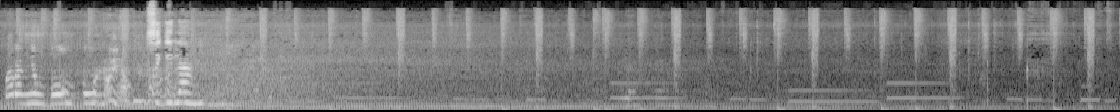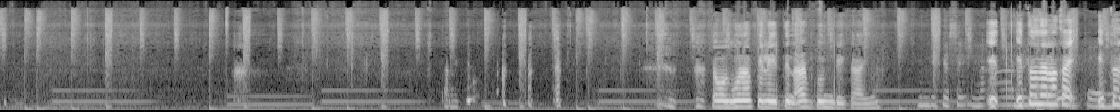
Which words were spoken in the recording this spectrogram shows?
Parang yung buong puno yung... Sige lang. Huwag mo nang pilitin, Arb, kung hindi kaya. Hindi kasi... It, ito na lang kay... Ito...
